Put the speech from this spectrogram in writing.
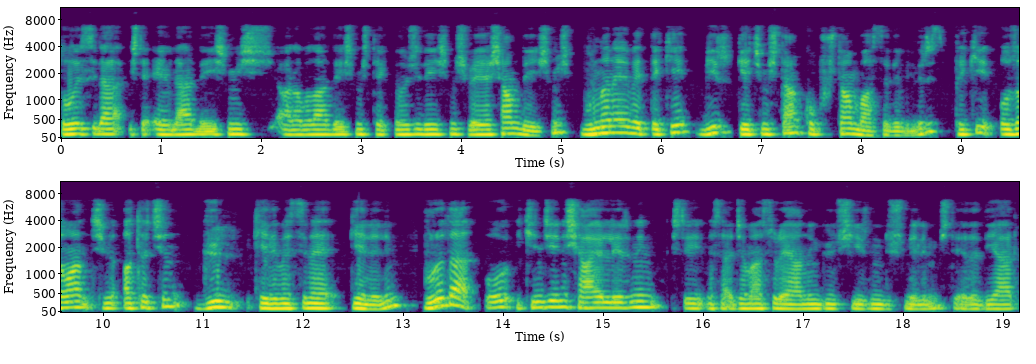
Dolayısıyla işte evler değişmiş, arabalar değişmiş, teknoloji değişmiş ve yaşam değişmiş. Bundan elbette ki bir geçmişten kopuştan bahsedebiliriz. Peki o zaman şimdi Ataç'ın gül kelimesine gelelim. Burada o ikinci yeni şairlerinin işte mesela Cemal Süreyya'nın Gül şiirini düşünelim işte ya da diğer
